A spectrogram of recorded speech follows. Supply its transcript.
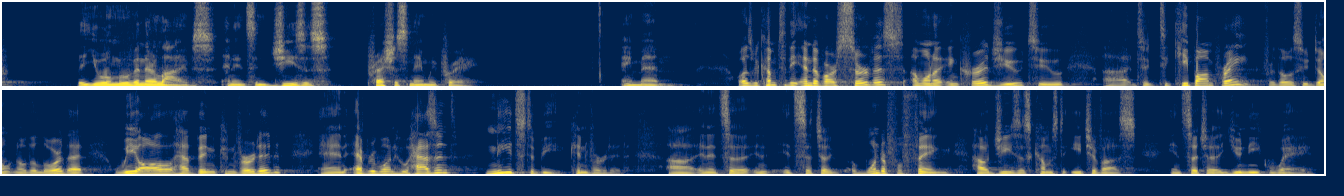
that you will move in their lives. And it's in Jesus' precious name we pray. Amen. Well, as we come to the end of our service, I want to encourage you to, uh, to, to keep on praying for those who don't know the Lord, that we all have been converted, and everyone who hasn't needs to be converted. Uh, and it's, a, it's such a, a, wonderful thing how Jesus comes to each of us in such a unique way.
